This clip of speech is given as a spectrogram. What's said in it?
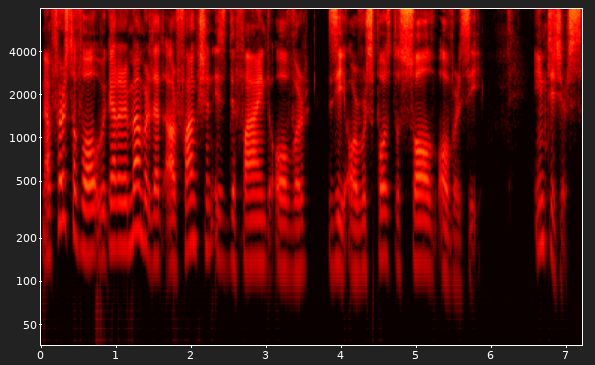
Now, first of all, we got to remember that our function is defined over z, or we're supposed to solve over z, integers.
